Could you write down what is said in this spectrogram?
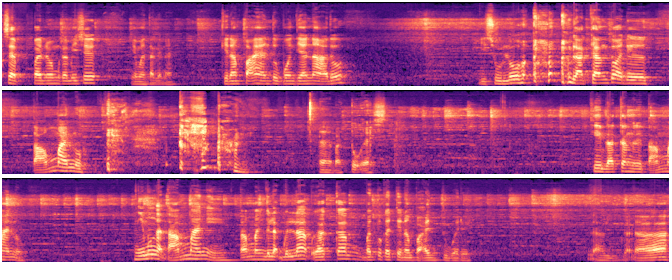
siapa paranormal kat Malaysia memang tak kenal. Okay, nampak kan tu Pontianak tu Di suluh Belakang tu ada Taman tu Eh batuk guys Okay belakang ada taman tu. Ni pun kat taman ni. Taman gelap-gelap Rakam. Lepas tu kata nampak hantu ada. Lari pula dah.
